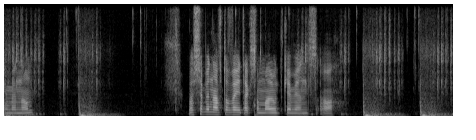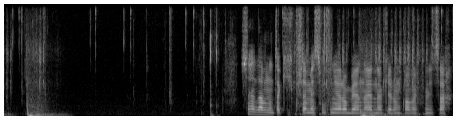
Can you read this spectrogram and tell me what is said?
jak będą. Bo szyby naftowe i tak są malutkie, więc o. Jeszcze dawno takich przemysłów nie robię na jednokierunkowych ulicach.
